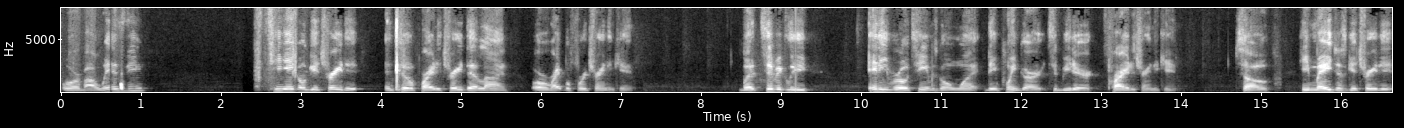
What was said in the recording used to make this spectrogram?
or by Wednesday, he ain't gonna get traded until probably the trade deadline or right before training camp. But typically, any real team is gonna want their point guard to be there prior to training camp. So he may just get traded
